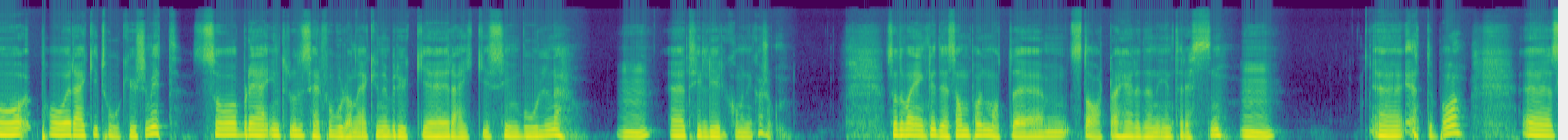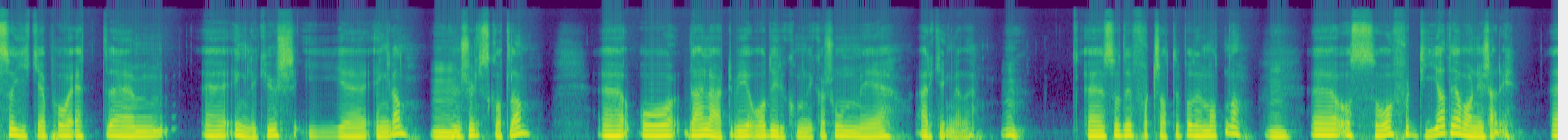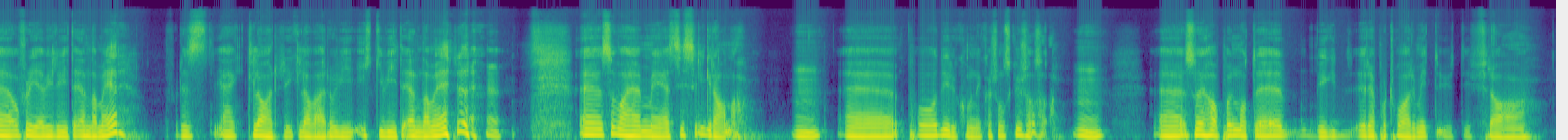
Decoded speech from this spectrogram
Og på Reiki 2-kurset mitt så ble jeg introdusert for hvordan jeg kunne bruke Reiki-symbolene Mm. eh, til dyrekommunikasjon. Så det var egentlig det som på en måte starta hele den interessen. Mm. Eh, etterpå så gikk jeg på et eh, englekurs i England. Mm. Unnskyld, Skottland. Og der lærte vi òg dyrekommunikasjon med erkeenglene. Mm. Eh, så det fortsatte på den måten. da. Mm. Eh, og så fordi at jeg var nysgjerrig, eh, og fordi jeg ville vite enda mer For jeg klarer ikke la være å ikke vite enda mer. så var jeg med Sissel Grana Mm. på dyrekommunikasjonskurs også. Mm. Så jeg har på en måte bygd repertoaret mitt ut ifra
